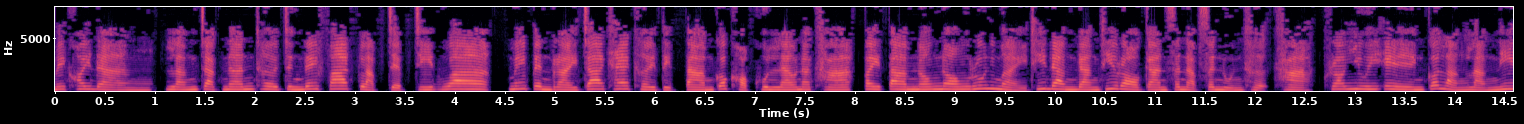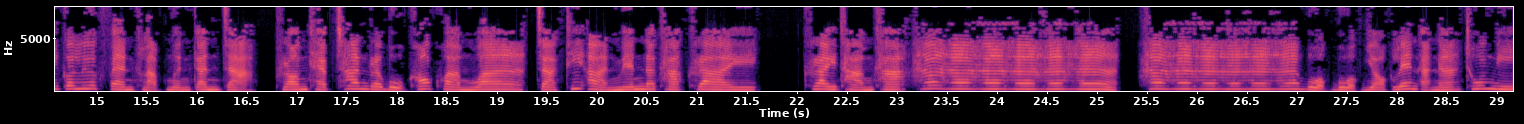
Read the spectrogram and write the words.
ไม่ค่อยดัง หลังจากนั้นเธอจึงได้ฟาดกลับเจ็บจี๊ดว่า ไม่เป็นไรจ้าแค่เคยติดตามก็ขอบคุณแล้วนะคะ ไปตามน้องๆรุ่นใหม่ที่ดังๆที่รอการสนับสนุนเถอะค่ะ เพราะยุ้ยเองก็หลังๆนี่ก็เลือกแฟนคลับเหมือนกันจ้ะพร้อมแคปชั่นระบุข้อความว่า จากที่อ่านเม้นต์นะคะใคร ใครถามคะ ฮ่าฮ่าฮ่าฮ่าฮ่าฮ่าฮ่า วกบวกหยอกเล่นอะนะ ช่วงนี้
